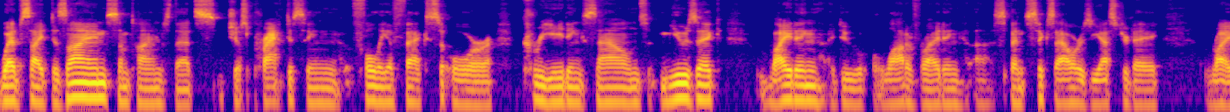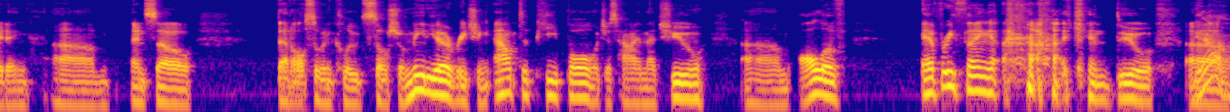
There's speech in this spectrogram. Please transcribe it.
website design. Sometimes that's just practicing Foley effects or creating sounds music writing. I do a lot of writing. Uh, spent six hours yesterday writing. Um, and so that also includes social media reaching out to people which is how i met you. Um, all of everything I can do, um, yeah.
